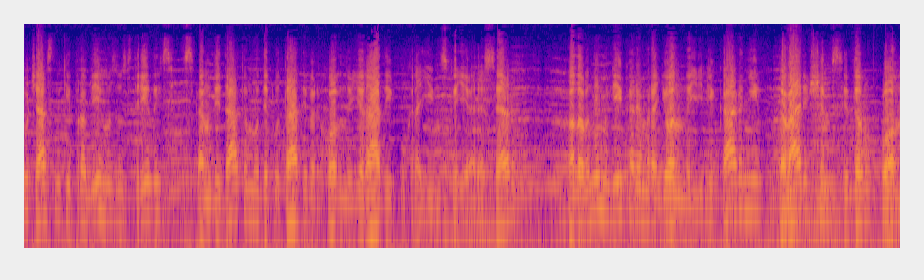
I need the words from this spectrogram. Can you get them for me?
учасники пробігу зустрілись з кандидатом у депутати Верховної Ради Української РСР, головним лікарем районної лікарні товаришем Сидоруком.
